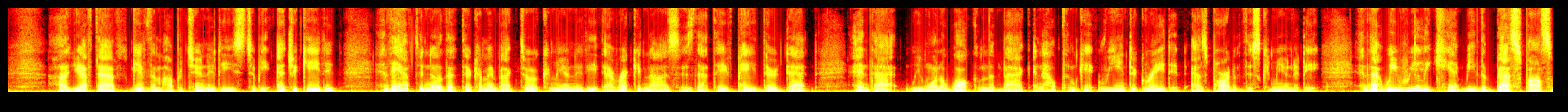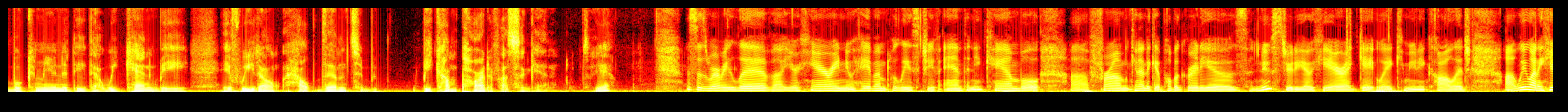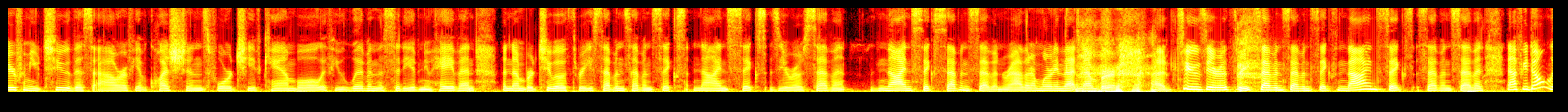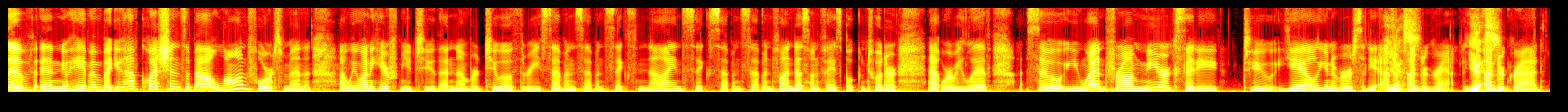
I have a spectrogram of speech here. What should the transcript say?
Uh, you have to have, give them opportunities to be educated, and they have to know that they're coming back to a community that recognizes that they've paid their debt and that we want to welcome them back and help them get reintegrated as part of this community. And that we really can't be the best possible community that we can be if we don't help them to b- become part of us again. So, yeah. This is where we live. Uh, you're hearing New Haven Police Chief Anthony Campbell uh, from Connecticut Public Radio's new studio here at Gateway Community College. Uh, we want to hear from you too this hour. If you have questions for Chief Campbell, if you live in the city of New Haven, the number 203 776 9607. 9677 rather. I'm learning that number. Uh, 203 776 9677. Now, if you don't live in New Haven, but you have questions about law enforcement, uh, we want to hear from you too. That number 203 776 9677. Find us on Facebook and Twitter at Where We Live. So you went from New York City to Yale University as yes. an undergrad. Yes. Undergrad.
